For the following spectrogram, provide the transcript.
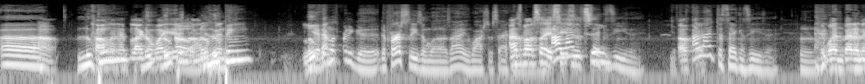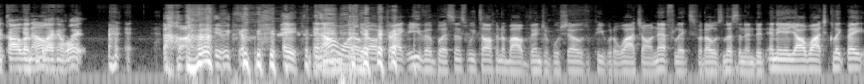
Uh, Oh. Lupin. Colin in black and white. Lupin. is Oh, the- Lupin. Lupin. Yeah, that was pretty good. The first season was. I ain't watched the second. I was about to say I season like the two. second season. Okay. I like the second season. it wasn't better than Colin And in I'll- black and white. Here we go. Hey, and I don't want to get off track either, but since we're talking about bingeable shows for people to watch on Netflix, for those listening, did any of y'all watch Clickbait?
